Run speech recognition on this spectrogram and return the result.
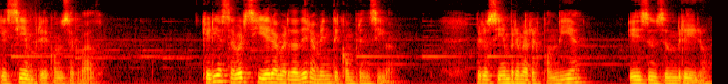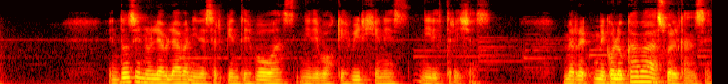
que siempre he conservado. Quería saber si era verdaderamente comprensiva, pero siempre me respondía, es un sombrero. Entonces no le hablaba ni de serpientes boas, ni de bosques vírgenes, ni de estrellas. Me, colocaba a su alcance.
